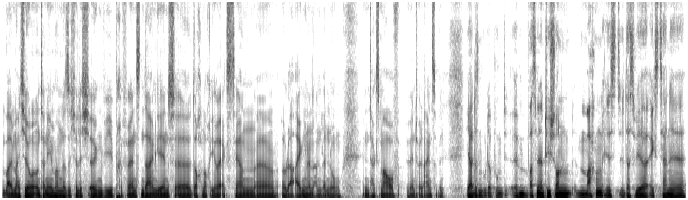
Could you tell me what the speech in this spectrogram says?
Weil manche Unternehmen haben da sicherlich irgendwie Präferenzen dahingehend, äh, doch noch ihre externen äh, oder eigenen Anwendungen in Taxmao eventuell einzubinden. Ja, das ist ein guter Punkt. Ähm, was wir natürlich schon machen, ist, dass wir externe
